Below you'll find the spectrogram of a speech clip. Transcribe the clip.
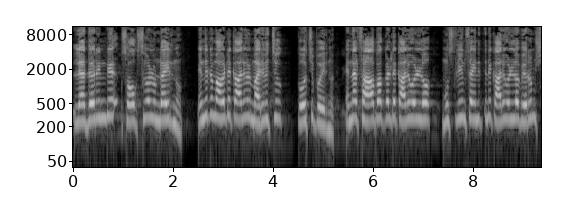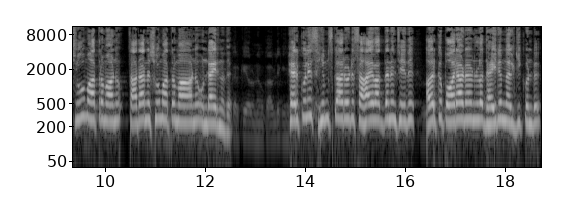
ലെതറിന്റെ സോക്സുകൾ ഉണ്ടായിരുന്നു. എന്നിട്ടും അവരുടെ കാലുകൾ മരവിച്ചു കോച്ചു പോയിരുന്നു എന്നാൽ സഹാബാക്കളുടെ കാലുകളിലോ മുസ്ലിം സൈന്യത്തിന്റെ കാലുകളിലോ വെറും ഷൂ മാത്രമാണ് സാധാരണ ഷൂ മാത്രമാണ് ഉണ്ടായിരുന്നത്. ഹെർക്കുലിസ് ഹിംസ്കാരോട് സഹായ വാഗ്ദാനം ചെയ്ത് അവർക്ക് പോരാടാനുള്ള ധൈര്യം നൽകിക്കൊണ്ട്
